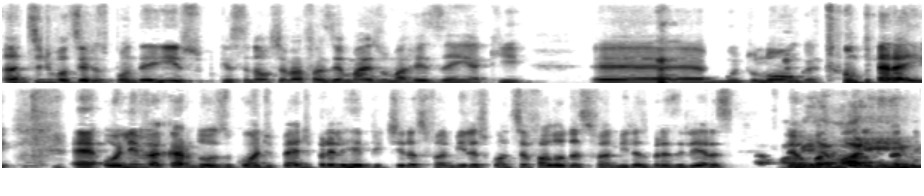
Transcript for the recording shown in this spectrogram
antes de você responder isso, porque senão você vai fazer mais uma resenha aqui é, muito longa, então peraí. É, Olivia Cardoso, Conde, pede para ele repetir as famílias. Quando você falou das famílias brasileiras, deu uma Marinho,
